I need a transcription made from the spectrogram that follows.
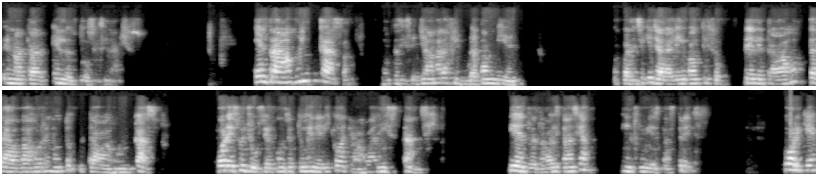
enmarcar en los dos escenarios. El trabajo en casa, así se llama la figura también, acuérdense que ya la ley bautizó teletrabajo, trabajo remoto trabajo en casa. Por eso yo usé el concepto genérico de trabajo a distancia. Y dentro del trabajo a distancia incluye estas tres. Porque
